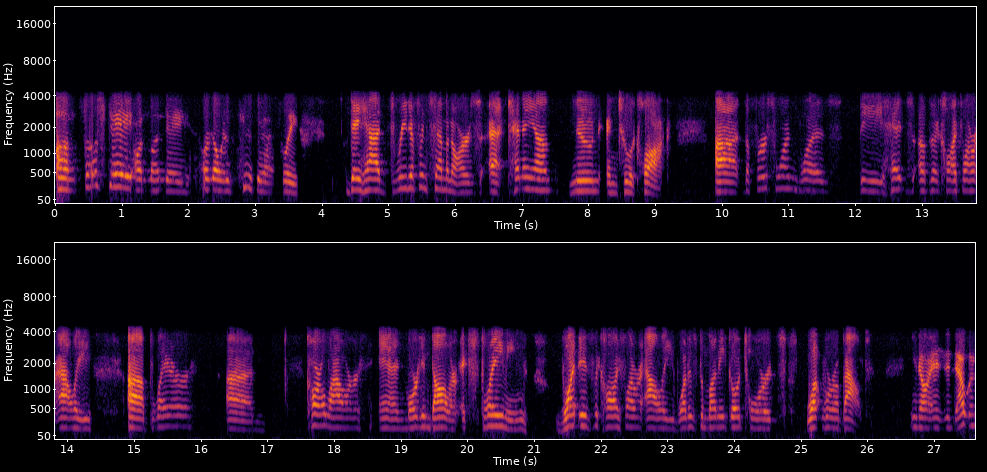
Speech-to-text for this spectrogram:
Um, first day on Monday, or no, it was Tuesday actually. They had three different seminars at 10 a.m., noon, and 2 o'clock. Uh, the first one was the heads of the Cauliflower Alley, uh, Blair, um, Karl Lauer, and Morgan Dollar, explaining what is the Cauliflower Alley, what does the money go towards, what we're about you know, and, and that was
